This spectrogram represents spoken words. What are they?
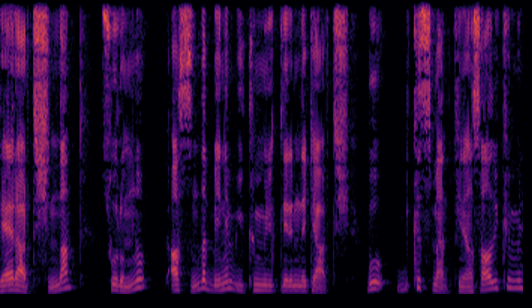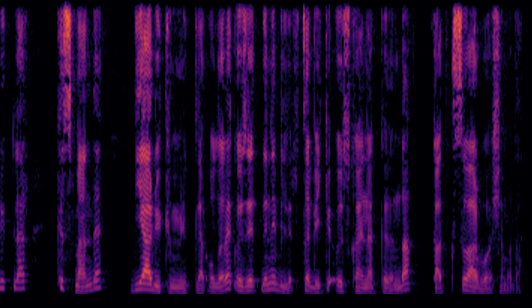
değer artışından sorumlu aslında benim yükümlülüklerimdeki artış. Bu kısmen finansal yükümlülükler, kısmen de diğer yükümlülükler olarak özetlenebilir. Tabii ki öz kaynaklarında katkısı var bu aşamada.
